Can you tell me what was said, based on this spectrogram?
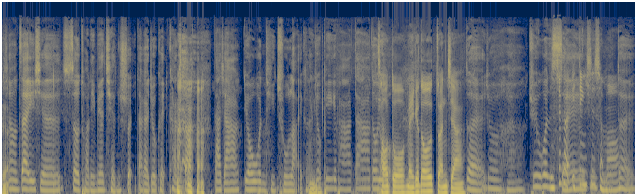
啊像在一些社团里面潜水，大概就可以看到 大家丢问题出来，可能就嗯噼里啪啦，大家都有超。多，每个都专家，对，就哎呀，去问这个一定是什么对，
